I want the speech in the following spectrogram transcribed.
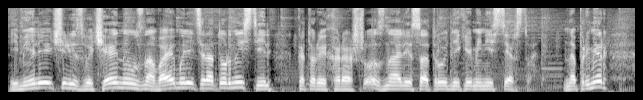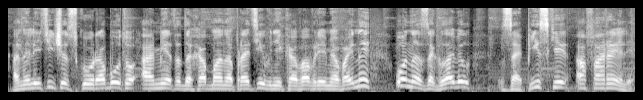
имели чрезвычайно узнаваемый литературный стиль, который хорошо знали сотрудники министерства. Например, аналитическую работу о методах обмана противника во время войны он озаглавил «Записки о форели».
